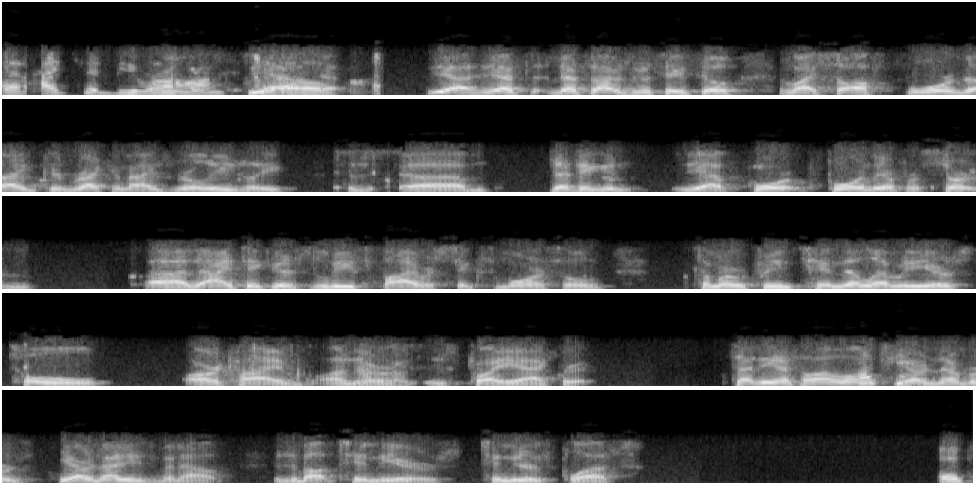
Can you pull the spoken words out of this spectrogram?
but I could be wrong. So. Yeah, yeah, that's that's what I was going to say. So if I saw four that I could recognize real easily, um, I think yeah, four four there for certain. Uh, I think there's at least five or six more. So somewhere between ten to eleven years total archive on there is probably accurate. So I think that's how long okay. TR numbers TR ninety's been out. Is about ten years, ten years plus. It's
